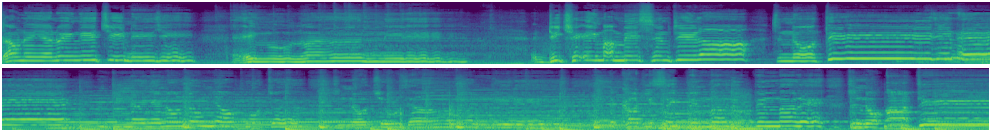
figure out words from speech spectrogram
တောင်းနေရန်တွေငေးကြည့်နေရင်အိမ်ကိုလွမ်းနေတယ်ဒီချိန်မှာမစင်ပြေလာကျွန်တော်သိခြင်းနဲ့ဒီနိုင်ငံလုံးလုံးမြောက်ဖို့အတွက်ကျွန်တော်ကြိုးစားနေတယ်တခါတလေစိတ်ပင်မလို့ပင်မလဲကျွန်တော်အတီး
